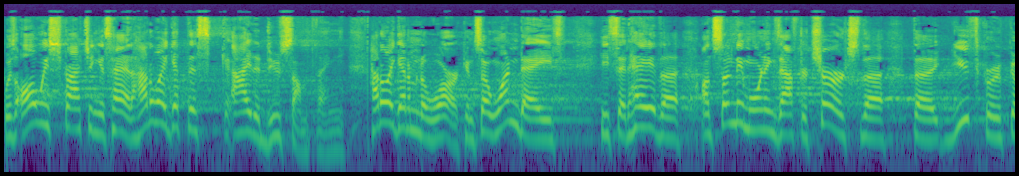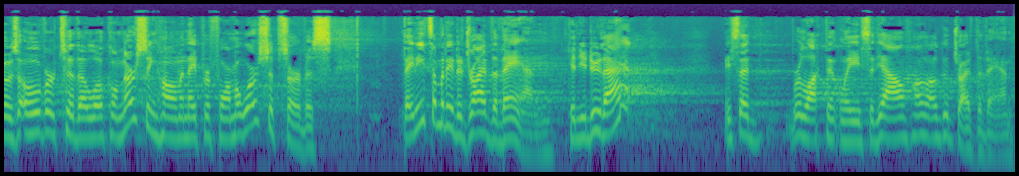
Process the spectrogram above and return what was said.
was always scratching his head. How do I get this guy to do something? How do I get him to work? And so one day he said, Hey, the, on Sunday mornings after church, the, the youth group goes over to the local nursing home and they perform a worship service. They need somebody to drive the van. Can you do that? He said, reluctantly, he said, Yeah, I'll, I'll go drive the van.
